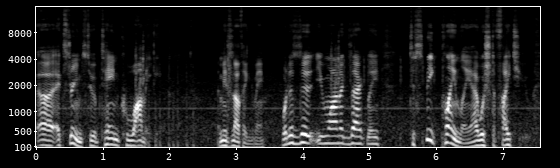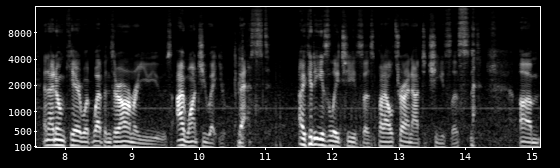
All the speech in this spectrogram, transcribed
uh, extremes to obtain Kiwami. That means nothing to me. What is it you want exactly? To speak plainly, I wish to fight you, and I don't care what weapons or armor you use. I want you at your best. I could easily cheese this, but I'll try not to cheese this. um,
